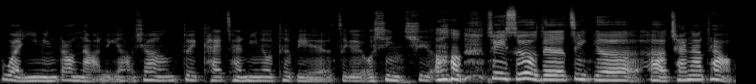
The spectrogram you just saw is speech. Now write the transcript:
不管移民到哪里，好像对开餐厅都特别这个有兴趣啊。所以所有的这个呃 China Town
